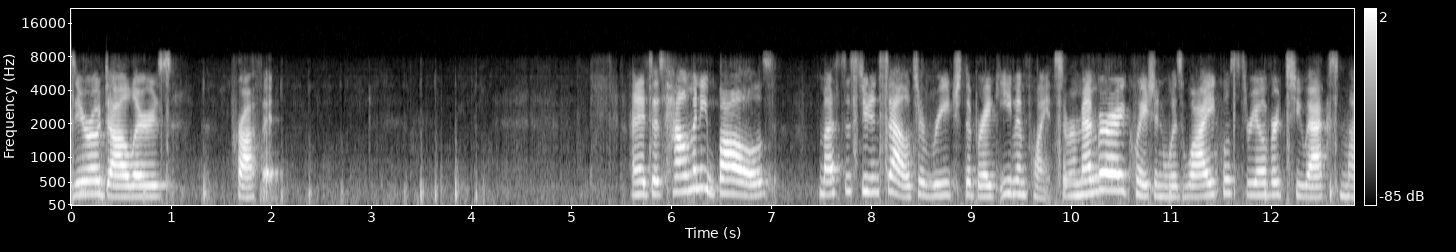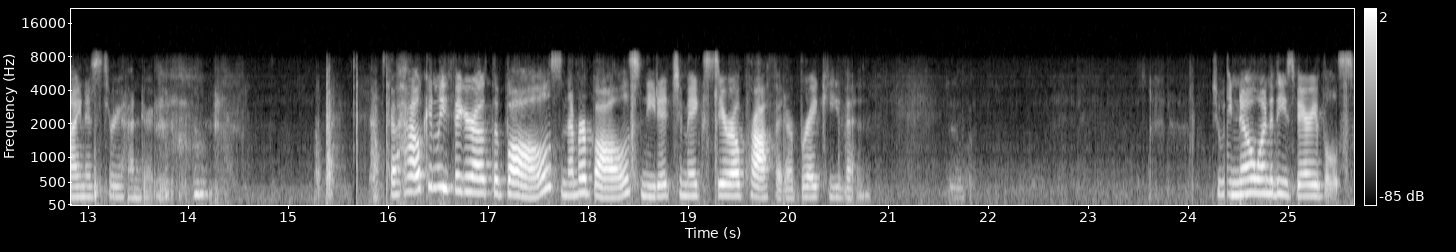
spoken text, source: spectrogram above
zero dollars profit. And it says how many balls must the student sell to reach the break even point? So remember our equation was y equals 3 over 2x minus 300. So how can we figure out the balls, number of balls needed to make zero profit or break even? Do we know one of these variables?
